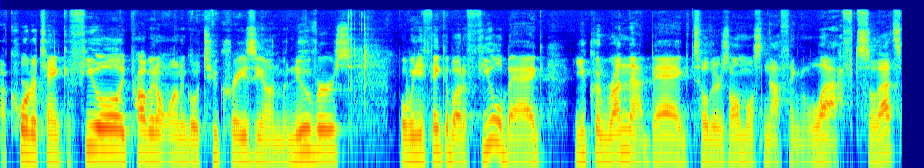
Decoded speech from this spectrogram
a quarter tank of fuel, you probably don't want to go too crazy on maneuvers. But when you think about a fuel bag, you can run that bag till there's almost nothing left. So that's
